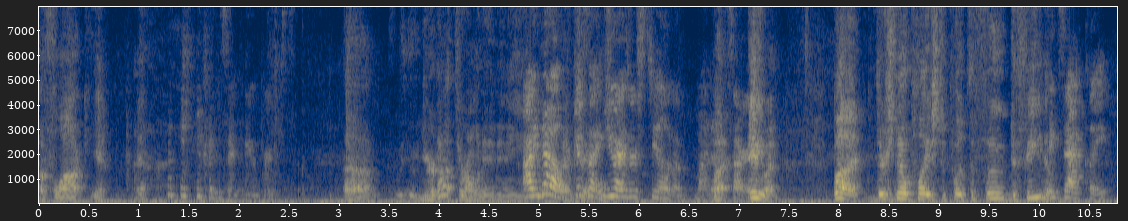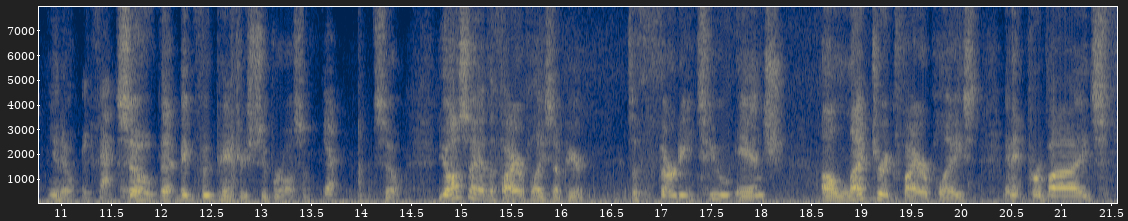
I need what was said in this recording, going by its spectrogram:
a flock yeah yeah you guys are goobers. Um, you're not throwing in any I know, because you guys are stealing them. I know, but sorry. anyway but there's no place to put the food to feed them Exactly, you know exactly. So that big food pantry is super awesome. yep. So you also have the fireplace up here. It's a 32 inch electric fireplace and it provides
